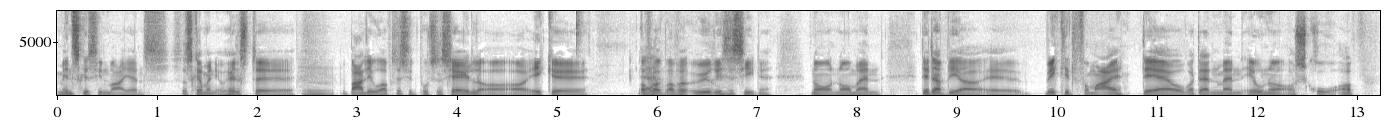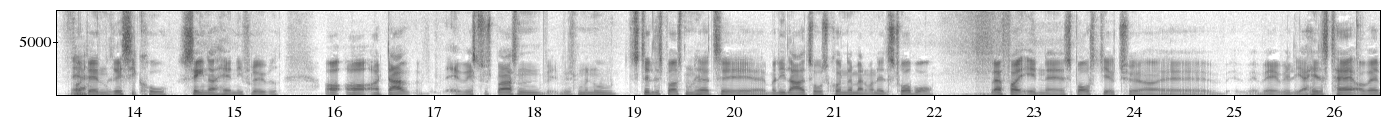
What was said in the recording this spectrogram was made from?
mindske sin varians, så skal man jo helst øh, mm. bare leve op til sit potentiale, og, og ikke øh, hvorfor, ja. hvorfor øge risiciene, når, når man... Det, der bliver øh, vigtigt for mig, det er jo, hvordan man evner at skrue op for ja. den risiko senere hen i fløbet. Og, og, og der, hvis du spørger sådan, hvis man nu stiller et spørgsmål her til, man lige legede to sekunder, man var Niels Storborg, hvad for en øh, sportsdirektør øh, vil, vil jeg helst have, og hvad,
